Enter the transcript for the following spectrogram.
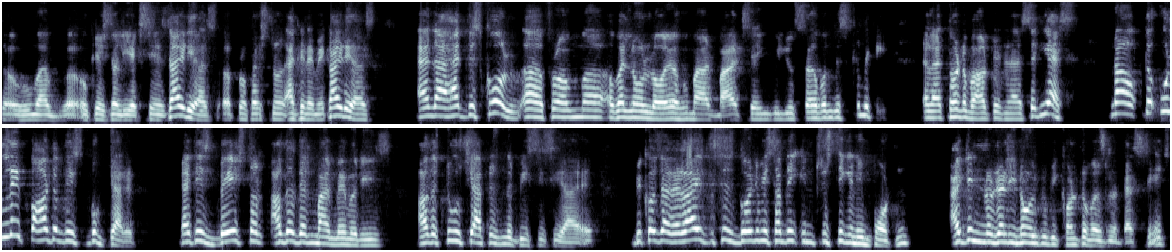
uh, whom I've uh, occasionally exchanged ideas, uh, professional academic ideas. And I had this call uh, from uh, a well-known lawyer whom I admired saying, will you serve on this committee? And I thought about it and I said, yes. Now, the only part of this book, Jarrod, that is based on other than my memories are the two chapters in the BCCI because I realized this is going to be something interesting and important. I didn't really know it would be controversial at that stage.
